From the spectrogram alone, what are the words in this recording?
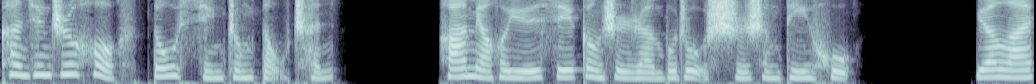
看清之后都心中抖沉。韩淼和于西更是忍不住失声低呼：“原来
